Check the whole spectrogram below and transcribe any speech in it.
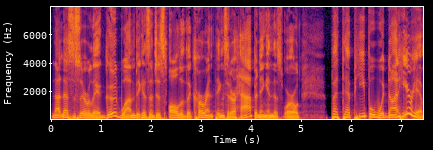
not necessarily a good one because of just all of the current things that are happening in this world, but that people would not hear him.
